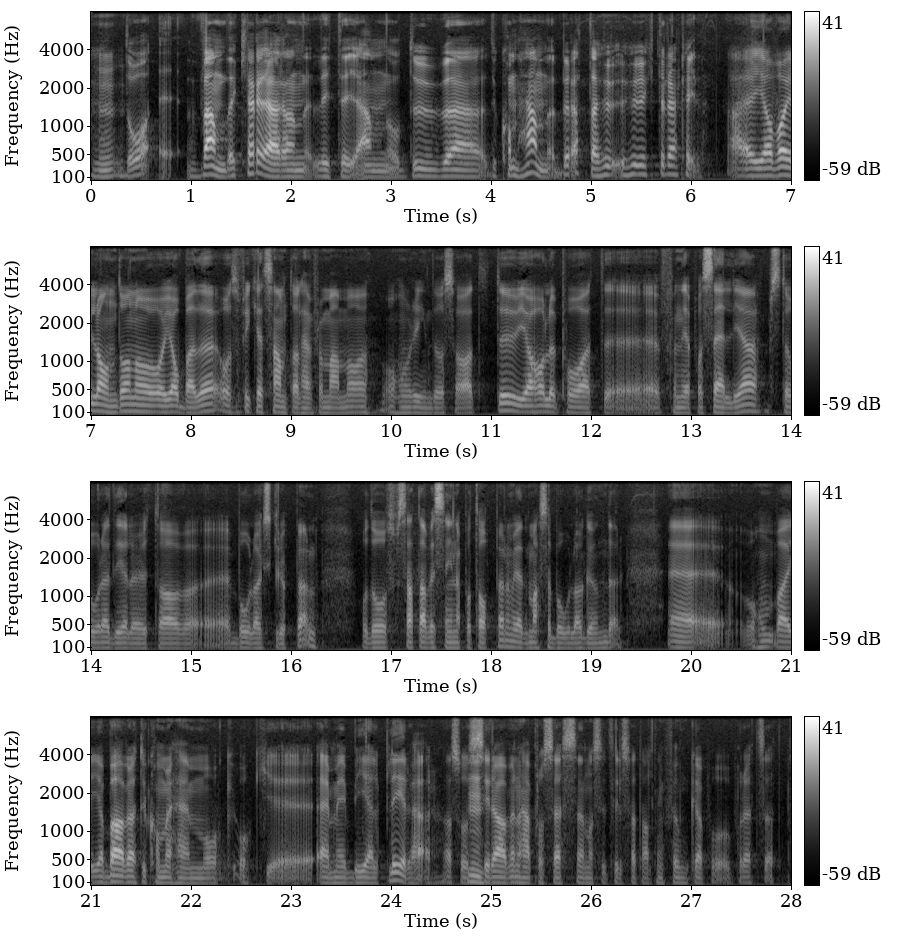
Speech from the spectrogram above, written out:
Mm. Då eh, vände karriären lite igen och du, uh, du kom hem. Berätta, hur, hur gick det där till? Jag var i London och jobbade och så fick jag ett samtal hem från mamma och hon ringde och sa att du, jag håller på att fundera på att sälja stora delar utav bolagsgruppen. Och då satt Avesina på toppen och vi hade massa bolag under. Uh, hon bara, jag behöver att du kommer hem och, och uh, är med behjälplig i det här. Alltså mm. ser över den här processen och ser till så att allting funkar på, på rätt sätt.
